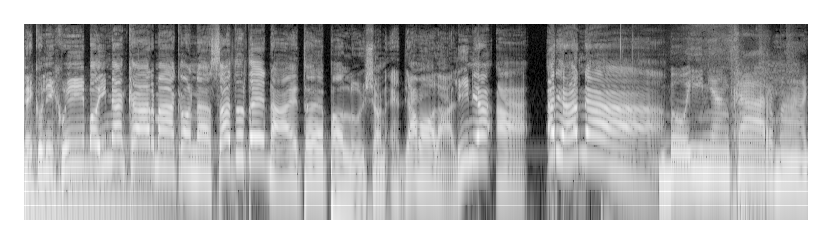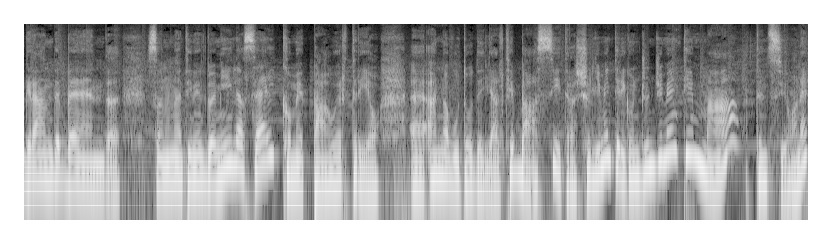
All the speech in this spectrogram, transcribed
Ed eccoli qui, Bohemian Karma con Saturday Night Pollution. E diamo la linea a Arianna! Bohemian Karma, grande band. Sono nati nel 2006 come Power Trio. Eh, hanno avuto degli alti e bassi, tra scioglimenti e ricongiungimenti, ma, attenzione,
